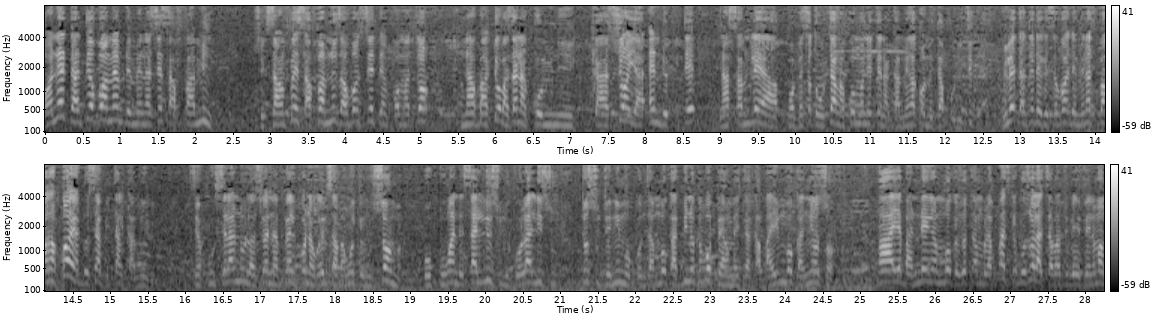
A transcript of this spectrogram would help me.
On est tenté voire même de menacer sa famille, ses enfants, sa femme. Nous avons cette information na bato baza na communication ya un député na assemblée ya professeur tokotanga komona ete na caméra comme état politique il est tenté de recevoir des menaces par rapport ya dossier vital camille c'est pour cela nous lançons un appel mpo na koyebisa bango que nous sommes au courant de ça lisu likolo ya lisu tosoutenir mokonzi ya mboka bino mpe bopermetaka bayi mboka nyonso bayeba ndenge mboka ezotambola parce que bozolakisa bato baevenement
